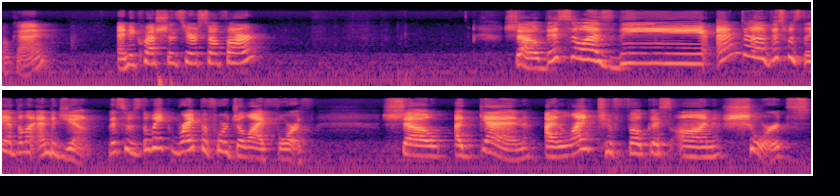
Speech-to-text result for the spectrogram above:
Okay? Any questions here so far? So this was the end of, this was the, the end of June. This was the week right before July 4th. So again, I like to focus on shorts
